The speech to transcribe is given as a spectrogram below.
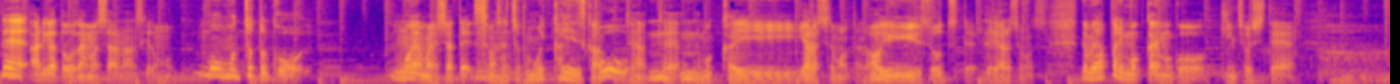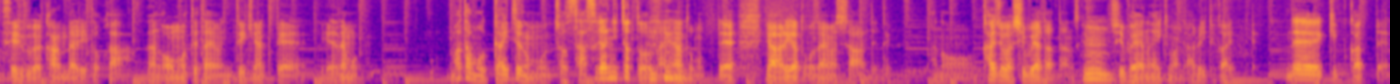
で「ありがとうございました」なんですけども。もうもうちょっとこう。もやもやしちゃって「すいませんうんちょっともう一回いいですか?」ってなって、うんうんでもう一回やらせてもらったんです「うん。あいいですよ」っつって。でやらせてもらうんです。でもやっぱりもう一回もこう緊張してセリフが噛んだりとかなんか思ってたようにできなくていやでもまたもう一回っていうのもちょっとさすがにちょっとないなと思って「いやありがとうございました」って言ってあの会場が渋谷だったんですけど、うん。渋谷の駅まで歩いて帰ってで切符買って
